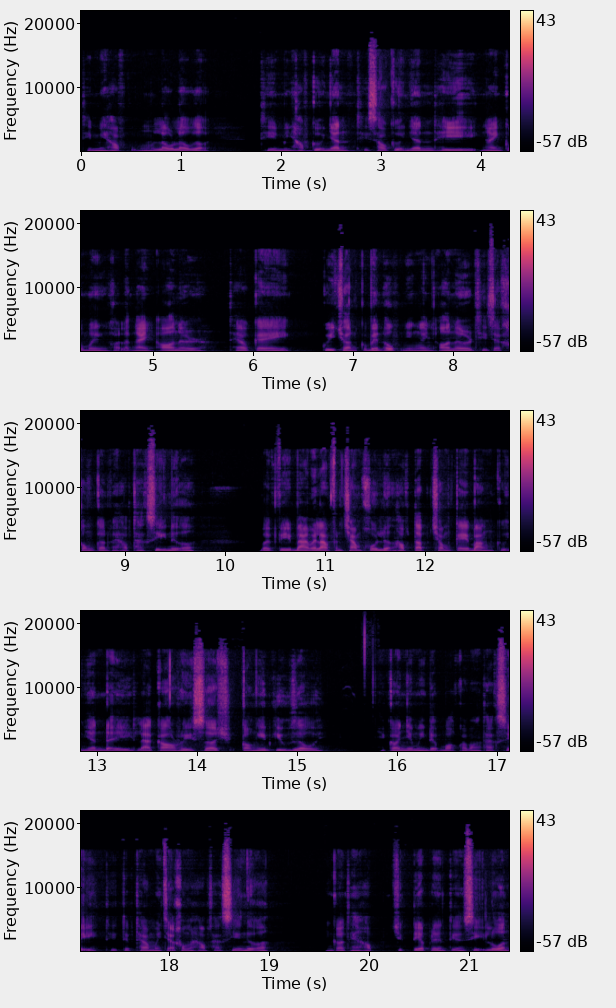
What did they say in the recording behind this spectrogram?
Thì mình học cũng lâu lâu rồi thì mình học cử nhân. Thì sau cử nhân thì ngành của mình gọi là ngành honor. Theo cái quy chuẩn của bên Úc những ngành honor thì sẽ không cần phải học thạc sĩ nữa. Bởi vì 35% khối lượng học tập trong cái bằng cử nhân đấy là có research, có nghiên cứu rồi. Thì coi như mình được bỏ qua bằng thạc sĩ thì tiếp theo mình sẽ không phải học thạc sĩ nữa. Mình có thể học trực tiếp lên tiến sĩ luôn.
